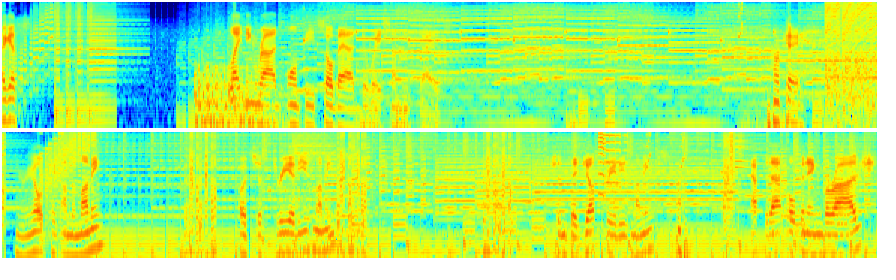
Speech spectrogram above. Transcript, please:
I guess lightning rods won't be so bad to waste on these guys. Okay. Here we go, take on the mummy. Oh, it's just three of these mummies. Shouldn't say just three of these mummies. After that, opening barrage.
